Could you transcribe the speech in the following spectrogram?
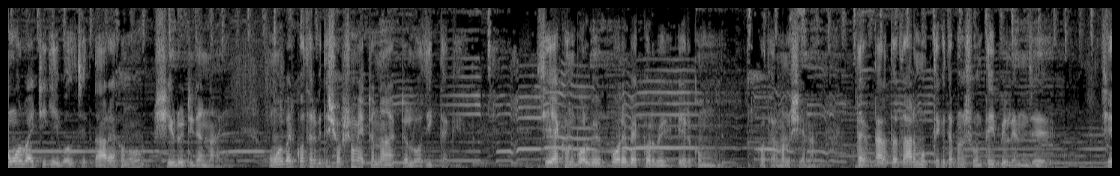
ওমর ভাই ঠিকই বলছে তার এখনও সিউরিটিটা নাই। ওমর ভাইয়ের কথার ভিতরে সবসময় একটা না একটা লজিক থাকে। সে এখন বলবে পরে ব্যাক করবে এরকম কথার মানুষ সে না। তার তো তার মুখ থেকে তো আপনারা শুনতেই পেলেন যে সে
